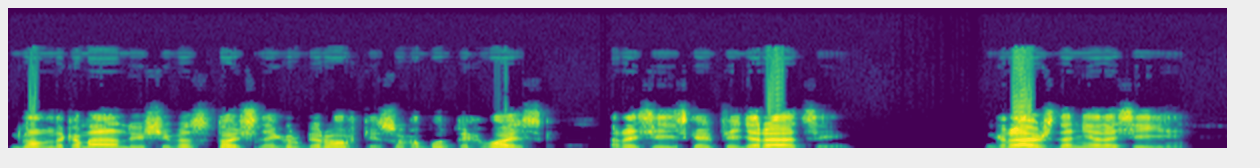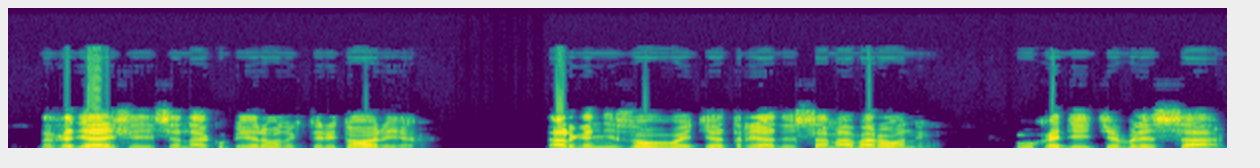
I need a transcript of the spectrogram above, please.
главнокомандующий восточной группировки сухопутных войск Российской Федерации. Граждане России, находящиеся на оккупированных территориях, организовывайте отряды самообороны, уходите в леса,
